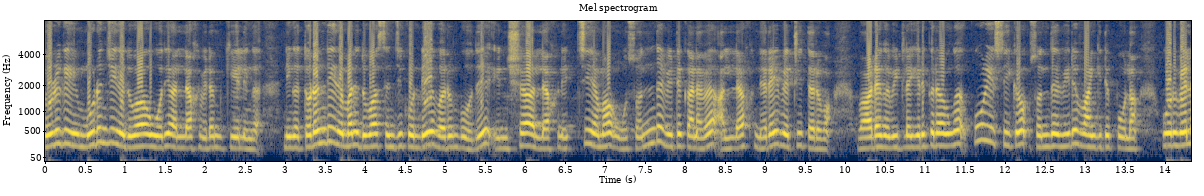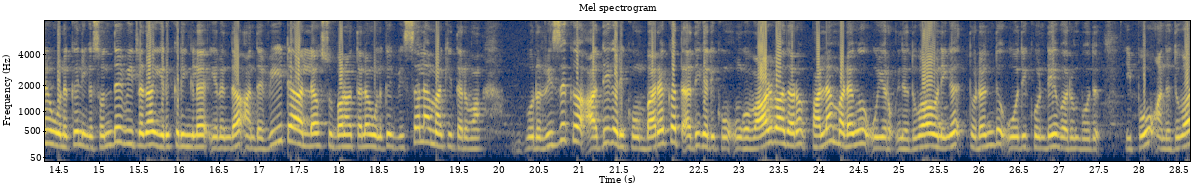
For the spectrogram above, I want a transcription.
தொழுகை முடிஞ்சு இந்த துவாவை ஓதி அல்லாஹ்விடம் கேளுங்க. நீங்கள் தொடர்ந்து இது மாதிரி துவா செஞ்சு கொண்டே வரும்போது இன்ஷா அல்லாஹ் நிச்சயமாக உங்கள் சொந்த வீட்டு கனவை அல்லாஹ் நிறைவேற்றி தருவான். வாடகை வீட்டில் இருக்கிறவங்க கூடிய சீக்கிரம் சொந்த வீடு வாங்கிட்டு போகலாம் ஒருவேளை உங்களுக்கு நீங்கள் சொந்த வீட்டில் தான் இருக்கிறீங்களா இருந்தால் அந்த வீட்டை அல்லாஹ் சுபானத்தால் உங்களுக்கு விசலமாக்கி தருவான். ஒரு ரிசுக்கு அதிகரிக்கும் பரக்கத் அதிகரிக்கும் உங்கள் வாழ்வாதாரம் பல மடங்கு உயரும். இந்த துவாவை நீங்கள் தொடர்ந்து ஓதிக்கொண்டே வரும்போது. இப்போது அந்த துவா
